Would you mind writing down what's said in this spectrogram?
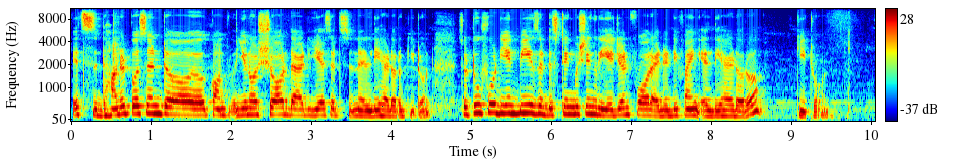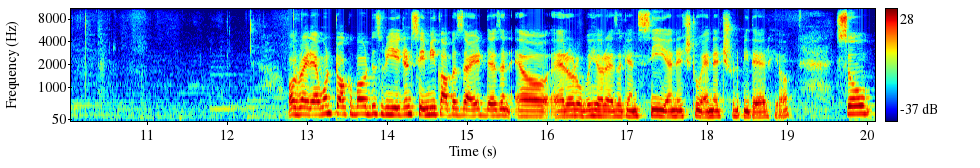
it's 100% uh, you know sure that yes, it's an aldehyde or a ketone. So 2,4-DNP is a distinguishing reagent for identifying aldehyde or a ketone. Alright, I want to talk about this reagent semicarbazide. There's an uh, error over here as I can see NH2 NH should be there here. So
